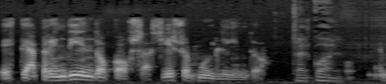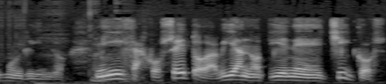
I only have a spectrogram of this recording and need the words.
este, aprendiendo cosas. Y eso es muy lindo. Tal cual. Es muy lindo. Mi hija José todavía no tiene chicos.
